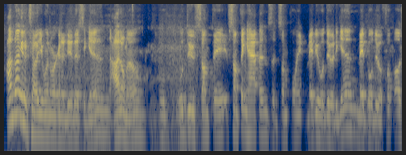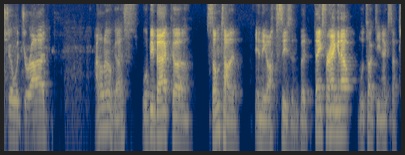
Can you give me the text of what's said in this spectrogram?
I'm not going to tell you when we're going to do this again. I don't know. We'll, we'll do something if something happens at some point. Maybe we'll do it again. Maybe we'll do a football show with Gerard I don't know, guys. We'll be back uh, sometime in the off season. But thanks for hanging out. We'll talk to you next time.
